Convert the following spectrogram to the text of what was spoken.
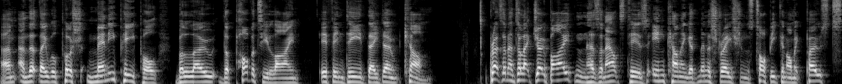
um, and that they will push many people below the poverty line if indeed they don't come. President elect Joe Biden has announced his incoming administration's top economic posts.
